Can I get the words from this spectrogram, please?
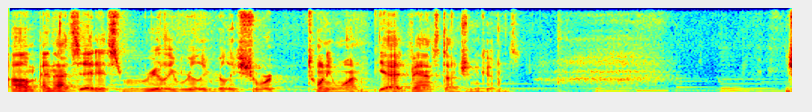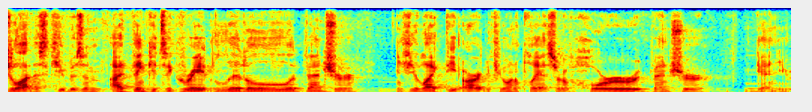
Um, and that's it. It's really, really, really short. 21. Yeah, Advanced Dungeon Goons. Gelatinous Cubism. I think it's a great little adventure. If you like the art, if you want to play a sort of horror adventure, again, you're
